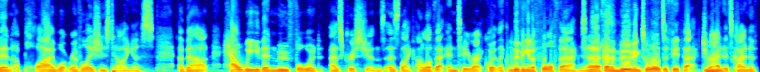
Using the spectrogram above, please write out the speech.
then apply what Revelation is telling us about how we then move forward as Christians? As like, I love that NT Wright quote, like living in a fourth act, Yes. kind of moving towards a fifth act, right? It's kind of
